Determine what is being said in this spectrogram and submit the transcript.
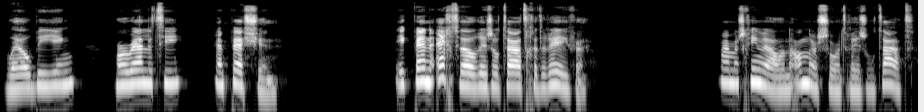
well being, morality and passion. Ik ben echt wel resultaatgedreven. Maar misschien wel een ander soort resultaat.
